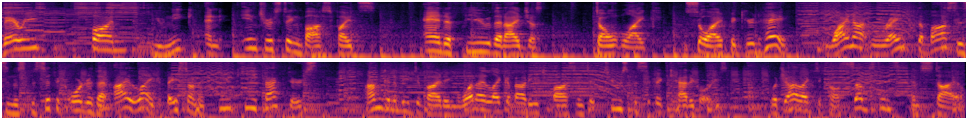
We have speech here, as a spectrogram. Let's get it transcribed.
very fun, unique, and interesting boss fights, and a few that I just don't like. So I figured, hey, why not rank the bosses in a specific order that I like based on a few key factors? I'm going to be dividing what I like about each boss into two specific categories, which I like to call substance and style.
